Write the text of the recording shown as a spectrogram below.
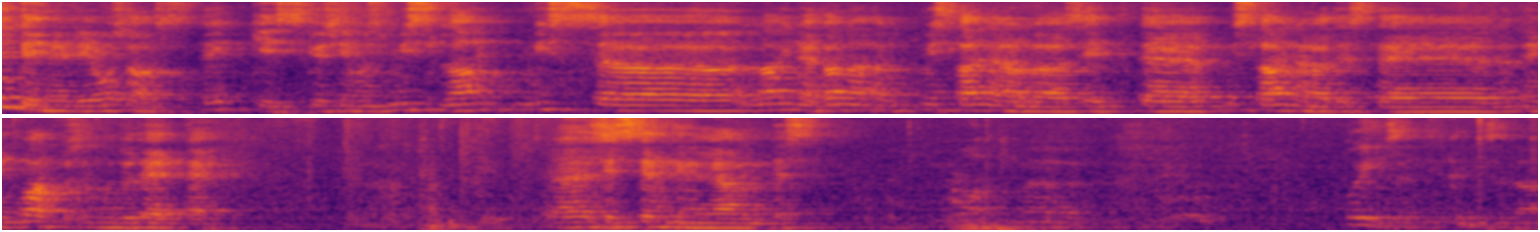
Sentineli osas tekkis küsimus, mis lain-, mis äh, laine kana-, mis lainealasid äh,, mis lainealadest te neid vaatlusi muidu teete äh,? siis Sentineli andmetes. vaatame põhiliselt ikkagi seda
